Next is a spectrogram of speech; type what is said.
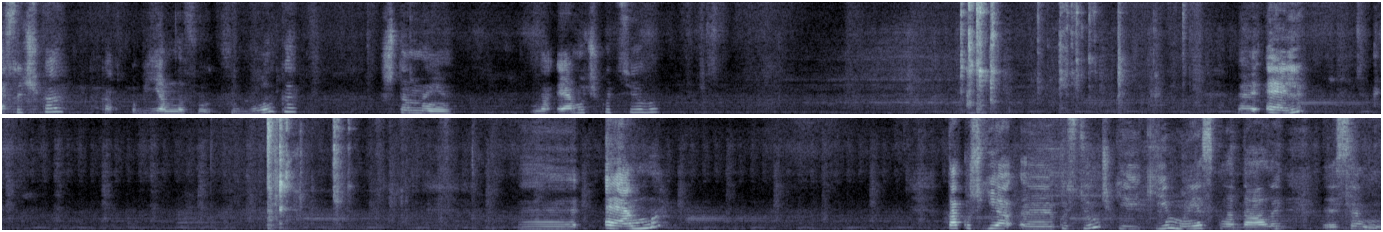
Есочка, така об'ємна футболка, штани на емочку цілу. Е, є е, костюмчики, які ми складали е, самі.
